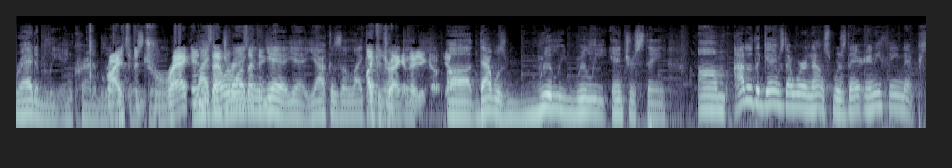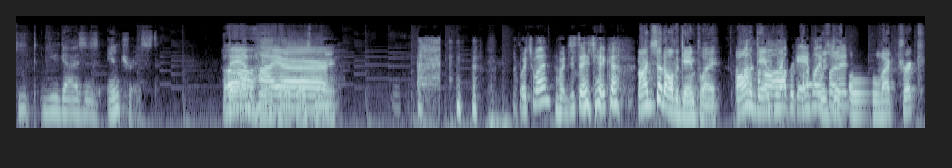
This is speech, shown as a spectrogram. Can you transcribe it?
incredibly, incredibly. Rise of the. Dragon? Like Is that a what it was, I Dragon? think? Yeah, yeah. Yakuza like, Like a dragon. There you go. Yeah. Uh, that was really, really interesting. Um, out of the games that were announced, was there anything that piqued you guys' interest? Oh, Vampire. gameplay, Which one? What'd you say, Jacob? I just said all the gameplay. All the Oh, gameplay, all the gameplay was footage? just electric.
